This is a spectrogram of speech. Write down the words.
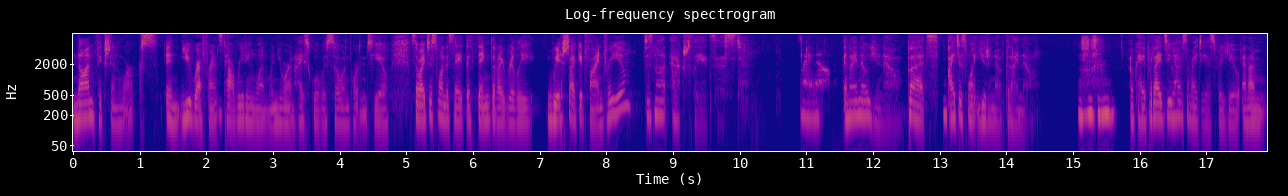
nonfiction works. And you referenced how reading one when you were in high school was so important to you. So I just want to say the thing that I really wish I could find for you does not actually exist. I know. And I know you know, but I just want you to know that I know. okay, but I do have some ideas for you, and I'm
